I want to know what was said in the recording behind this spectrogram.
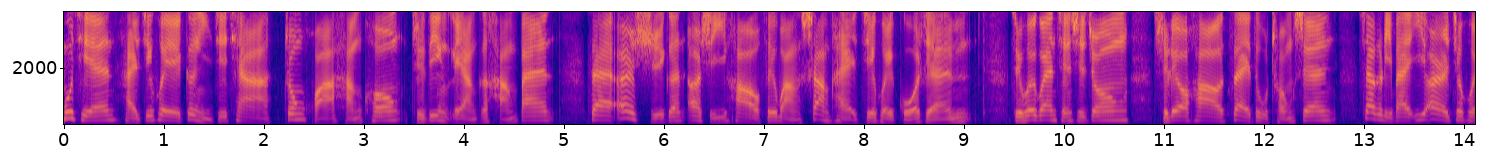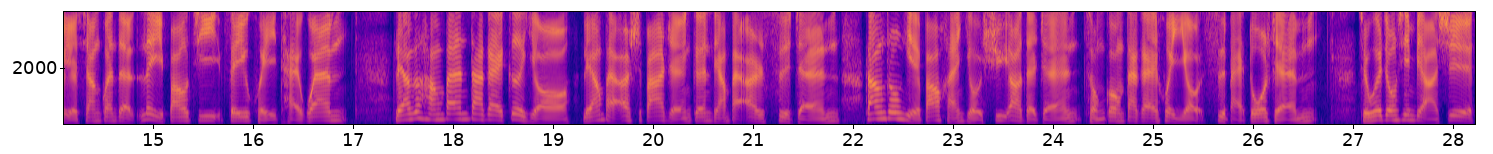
目前，海基会更已接洽中华航空，指定两个航班，在二十跟二十一号飞往上海接回国人。指挥官陈时中十六号再度重申，下个礼拜一二就会有相关的类包机飞回台湾。两个航班大概各有两百二十八人跟两百二十四人，当中也包含有需要的人，总共大概会有四百多人。指挥中心表示，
